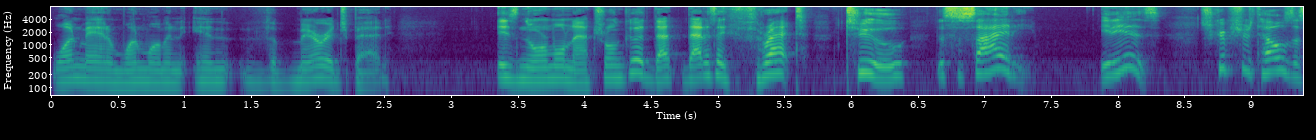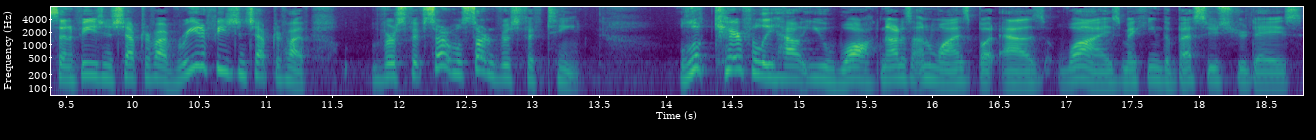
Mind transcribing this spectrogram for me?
one man and one woman in the marriage bed is normal, natural, and good. That that is a threat to the society. It is. Scripture tells us in Ephesians chapter five. Read Ephesians chapter five, verse 5. Start, we'll start in verse fifteen. Look carefully how you walk, not as unwise, but as wise, making the best use of your days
